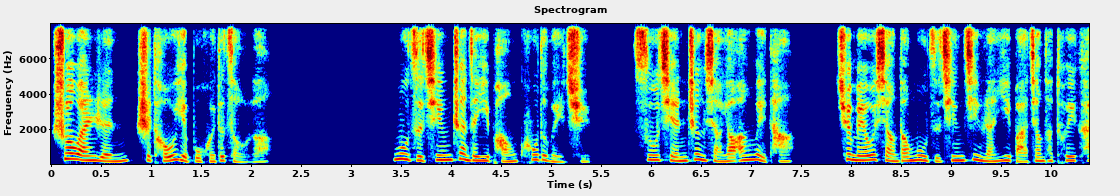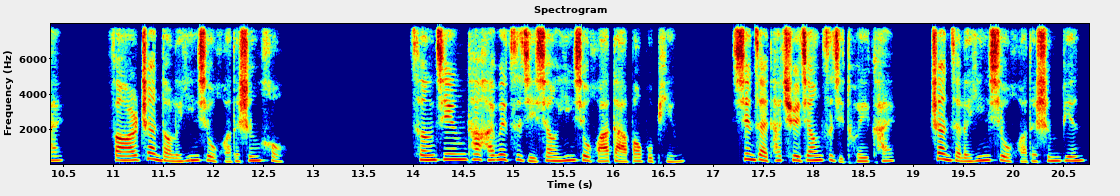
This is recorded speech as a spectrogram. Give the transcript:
说完，人是头也不回的走了。穆子清站在一旁哭的委屈，苏浅正想要安慰他，却没有想到穆子清竟然一把将他推开，反而站到了殷秀华的身后。曾经，他还为自己向殷秀华打抱不平，现在他却将自己推开，站在了殷秀华的身边。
